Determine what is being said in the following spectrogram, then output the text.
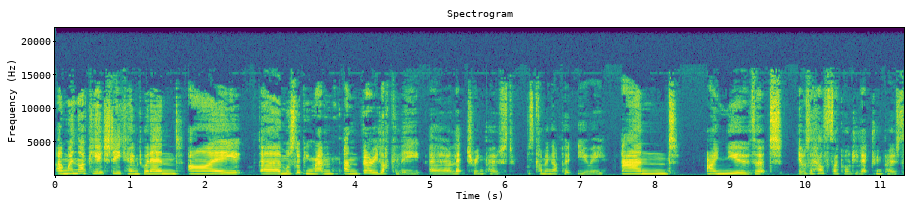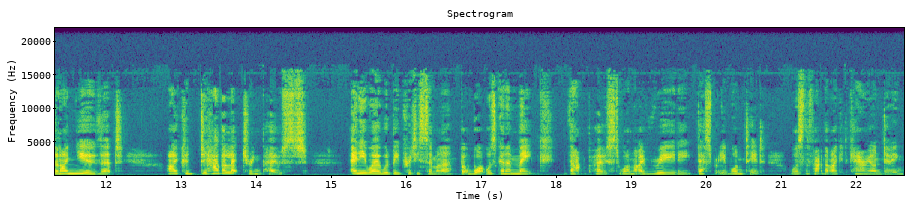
And when my PhD came to an end, I um, was looking around, and, very luckily, a lecturing post was coming up at UWE. And I knew that it was a health psychology lecturing post, and I knew that I could have a lecturing post anywhere would be pretty similar. But what was going to make that post one that I really desperately wanted was the fact that I could carry on doing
